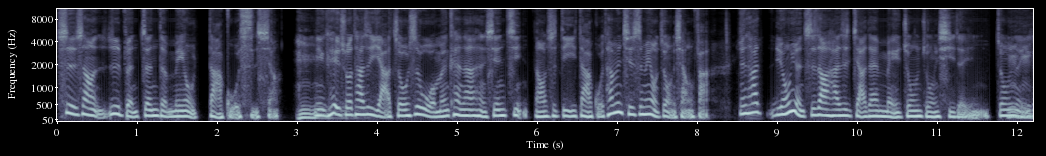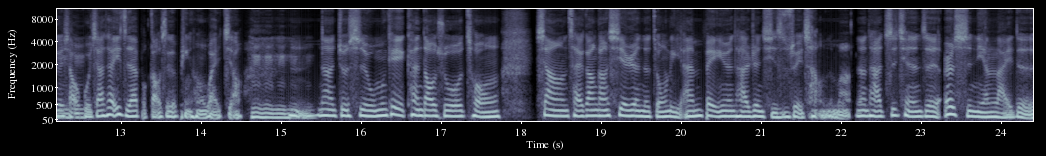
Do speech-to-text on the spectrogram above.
事实上日本真的没有大国思想。你可以说它是亚洲，是我们看它很先进，然后是第一大国。他们其实没有这种想法，因为他永远知道他是夹在美中中西的中的一个小国家，他一直在搞这个平衡外交。嗯嗯嗯嗯，那就是我们可以看到说，从像才刚刚卸任的总理安倍，因为他任期是最长的嘛，那他之前的这二十年来的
